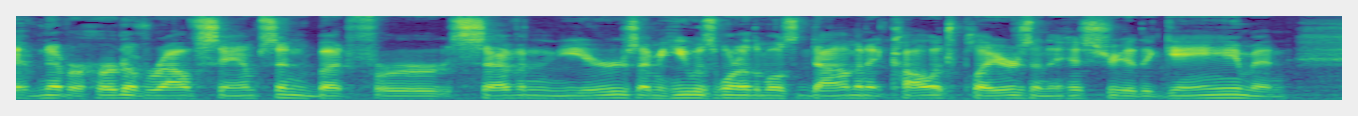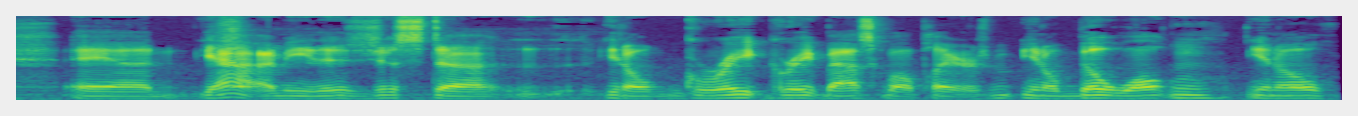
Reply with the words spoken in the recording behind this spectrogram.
have never heard of Ralph Sampson, but for seven years, I mean, he was one of the most dominant college players in the history of the game, and and yeah, I mean, it's just uh, you know great, great basketball players. You know, Bill Walton, you know,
